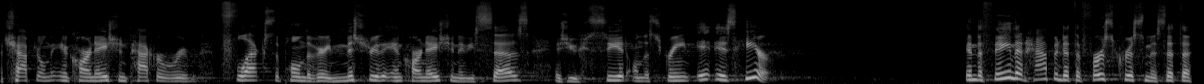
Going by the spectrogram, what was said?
a chapter on the incarnation, Packer reflects upon the very mystery of the incarnation, and he says, as you see it on the screen, it is here. In the thing that happened at the first Christmas, at the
